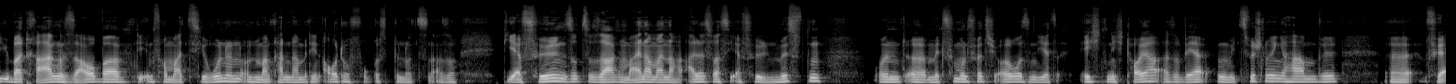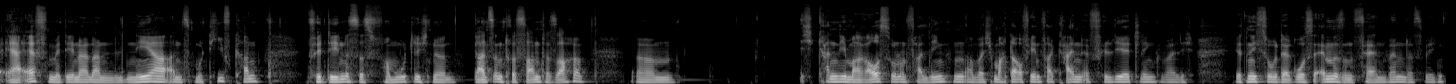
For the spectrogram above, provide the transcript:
die übertragen sauber die Informationen und man kann damit den Autofokus benutzen. Also die erfüllen sozusagen meiner Meinung nach alles, was sie erfüllen müssten und äh, mit 45 Euro sind die jetzt echt nicht teuer. Also wer irgendwie Zwischenringe haben will äh, für RF, mit denen er dann näher ans Motiv kann, für den ist das vermutlich eine ganz interessante Sache. Ähm, ich kann die mal rausholen und verlinken, aber ich mache da auf jeden Fall keinen Affiliate-Link, weil ich jetzt nicht so der große Amazon-Fan bin. Deswegen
